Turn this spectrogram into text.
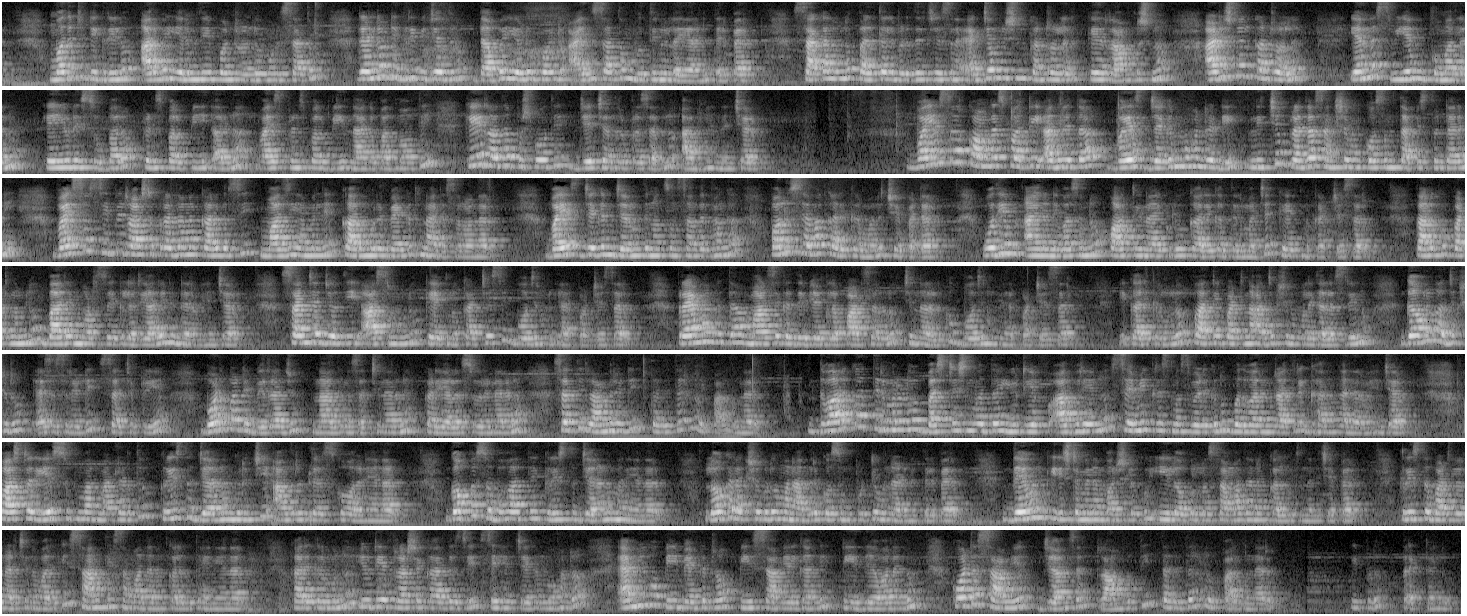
మొదటి డిగ్రీలో అరవై ఎనిమిది పాయింట్ రెండు మూడు శాతం రెండవ డిగ్రీ విద్యార్థులు డెబ్బై ఏడు పాయింట్ ఐదు శాతం ఉత్తీర్ణులయ్యారని తెలిపారు. సకాలంలో ఫలితాలు విడుదల చేసిన examination controller K. Ramakrishna additional controller NSVN కుమార్లను AUD Subbarao principal P Aruna vice principal B Nagapadmavathi K Radha Pushpavathi J చంద్రప్రసాద్లు అభినందించారు. వైఎస్ఆర్ కాంగ్రెస్ పార్టీ అధినేత వైఎస్ జగన్మోహన్ రెడ్డి నిత్యం ప్రజా సంక్షేమం కోసం తప్పిస్తుంటారని వైఎస్ఆర్సీపీ రాష్ట్ర ప్రధాన కార్యదర్శి మాజీ ఎమ్మెల్యే కారుమూరి వెంకట నాగేశ్వరరావు అన్నారు. వైఎస్ జగన్ జన్మదినోత్సవం సందర్భంగా పలు సేవా కార్యక్రమాలు చేపట్టారు. ఉదయం ఆయన నివాసంలో పార్టీ నాయకులు కార్యకర్తల మధ్య కేక్ను కట్ చేశారు. తణుకు పట్టణంలో భారీ మోటార్ సైకిల్ ర్యాలీని నిర్వహించారు. సంజయ్ జ్యోతి ఆశ్రమంలో కేక్ను కట్ చేసి భోజనం ఏర్పాటు చేశారు. ప్రేమాన్విత మానసిక దివ్యాంగుల పాఠశాలలో చిన్నారులకు భోజనం ఏర్పాటు చేశారు. ఈ కార్యక్రమంలో పార్టీ పట్టణ అధ్యక్షుడు ములిగల్ల శ్రీను గౌరవ అధ్యక్షుడు ఎస్ఎస్ రెడ్డి సత్యప్రియ బోడపాటి వీర్రాజు నాగన సత్యనారాయణ కడియాల సూర్యనారాయణ సత్య రామిరెడ్డి తదితరులు పాల్గొన్నారు. ద్వారకా తిరుమలలో బస్ స్టేషన్ వద్ద యూటీఎఫ్ ఆధ్వర్యంలో సెమీ క్రిస్మస్ వేడుకను బుధవారం రాత్రి ఘనంగా నిర్వహించారు. పాస్టర్ ఎస్ సుకుమార్ మాట్లాడుతూ క్రీస్తు జననం గురించి అందరూ తెలుసుకోవాలని అన్నారు. గొప్ప శుభవార్త క్రీస్తు జననం అని అన్నారు. లోక రక్షకుడు మన అందరి కోసం పుట్టి ఉన్నాడని తెలిపారు. దేవునికి ఇష్టమైన మనుషులకు ఈ లోకంలో సమాధానం కలుగుతుందని చెప్పారు. క్రీస్తు బాటలో నడిచిన వారికి శాంతి సమాధానం కలుగుతాయని అన్నారు. కార్యక్రమంలో యూటీఎఫ్ రాష్ట్ర కార్యదర్శి CH Jaganmohan Rao MEO P Venkatrao P Samuel Gandhi T Devanandam Kota Samuel Johnson Rammurthy తదితరులు పాల్గొన్నారు. ఇప్పుడు ప్రకటనలు.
